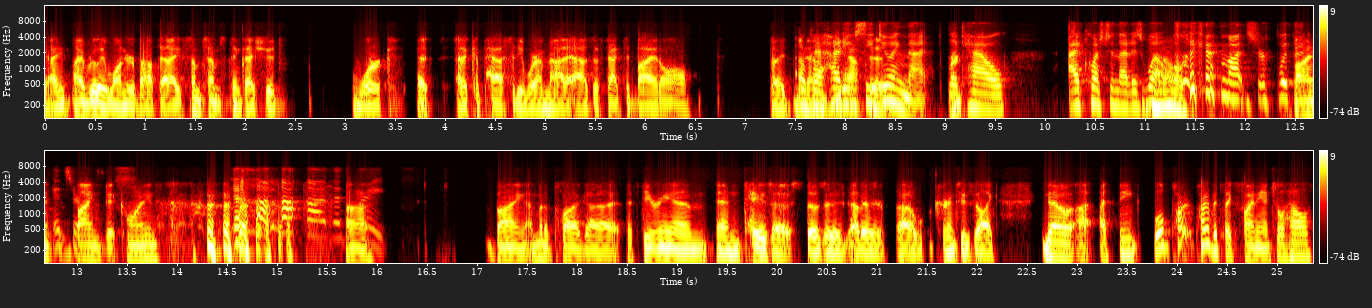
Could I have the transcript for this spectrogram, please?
I, I really wonder about that. I sometimes think i should work at, at a capacity where i'm not as affected by it all but okay, know, how do you see to, doing that? Like how I question that as well. Like I'm not sure what buying, that answer buying Bitcoin. That's uh, great. Buying, I'm going to plug uh, Ethereum and Tezos. Those are other uh, currencies. That like, no, I, I, think well, part part of it's like financial health.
